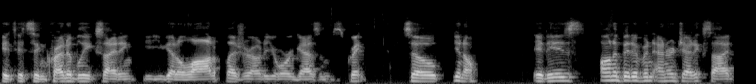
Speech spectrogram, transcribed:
it, it's incredibly exciting. You, you get a lot of pleasure out of your orgasms. Great. So you know, it is on a bit of an energetic side.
